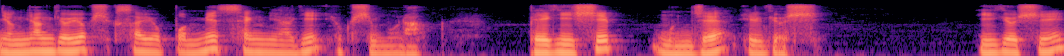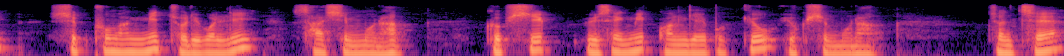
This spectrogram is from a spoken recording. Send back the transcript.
영양교육 식사요법 및 생리학이 60문항 120 문제 1교시 2교시 식품학 및 조리원리 40문항 급식 위생 및 관계법규 60문항 전체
